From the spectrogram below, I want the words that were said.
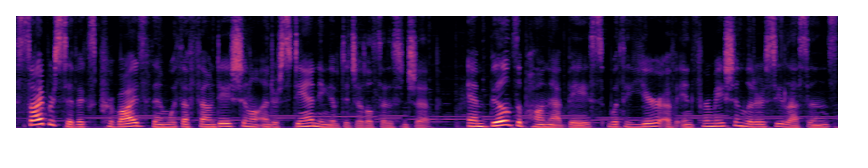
CyberCivics provides them with a foundational understanding of digital citizenship and builds upon that base with a year of information literacy lessons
